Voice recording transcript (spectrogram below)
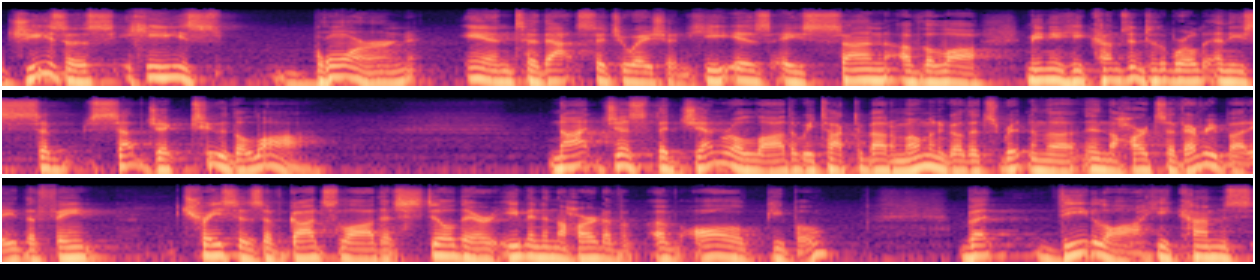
Jesus, he's born into that situation. He is a son of the law, meaning he comes into the world and he's sub- subject to the law. Not just the general law that we talked about a moment ago that's written in the, in the hearts of everybody, the faint traces of God's law that's still there, even in the heart of, of all people, but the law. He comes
